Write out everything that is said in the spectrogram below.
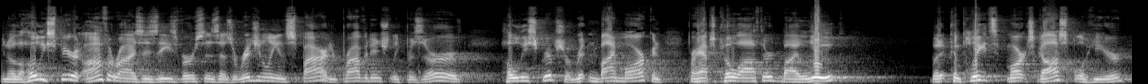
You know, the Holy Spirit authorizes these verses as originally inspired and providentially preserved Holy Scripture, written by Mark and perhaps co authored by Luke, but it completes Mark's gospel here.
